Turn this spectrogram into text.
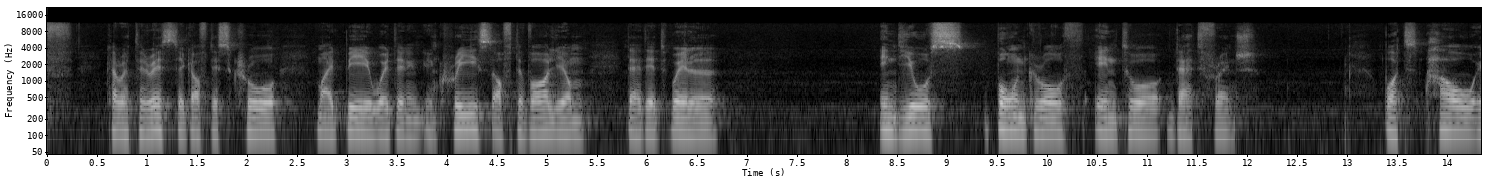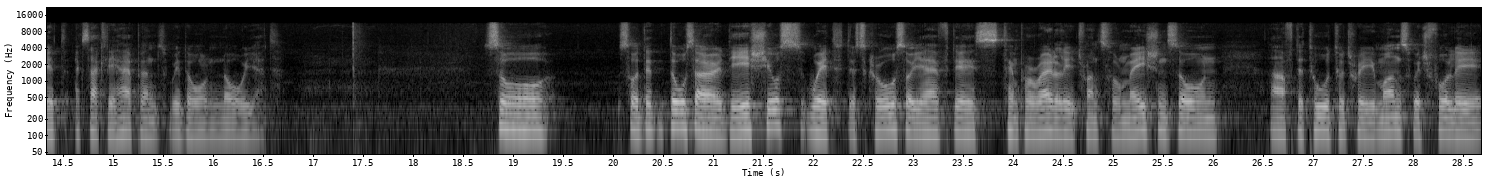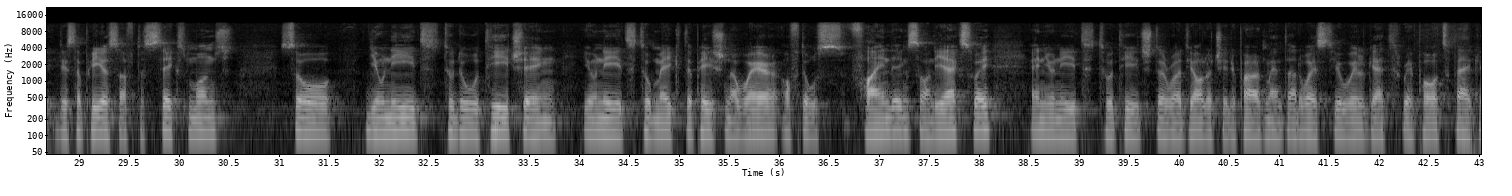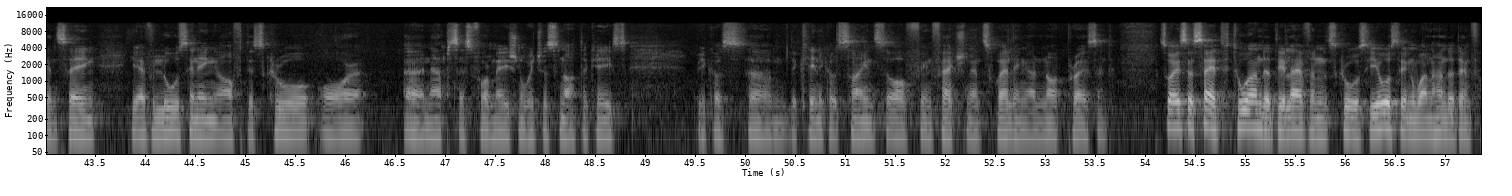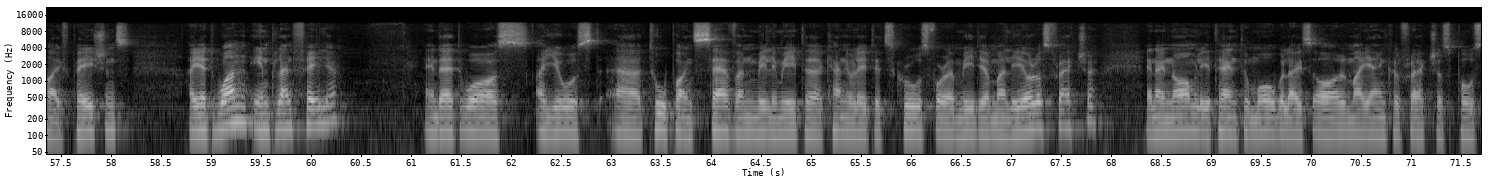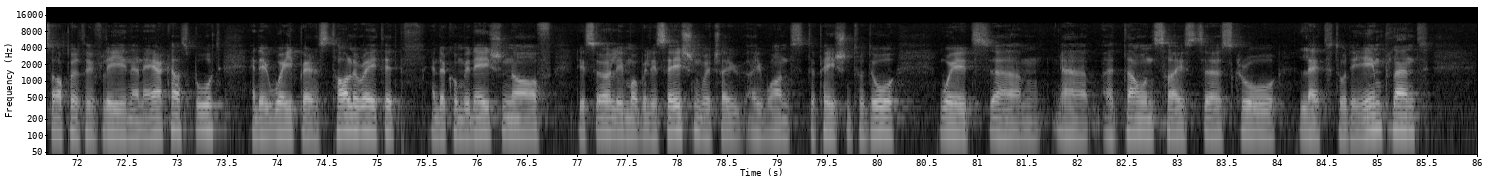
characteristic of this screw might be with an increase of the volume that it will induce bone growth into that fringe. But how it exactly happened, we don't know yet. So, so those are the issues with the screw. So you have this temporarily transformation zone after two to three months, which fully disappears after six months. So you need to do teaching, you need to make the patient aware of those findings on the x-ray and you need to teach the radiology department. Otherwise, you will get reports back and saying you have loosening of the screw or an abscess formation, which is not the case because um, the clinical signs of infection and swelling are not present. So as I said, 211 screws used in 105 patients. I had one implant failure, and that was I used uh, 2.7 millimeter cannulated screws for a medial malleolus fracture. And I normally tend to mobilize all my ankle fractures post-operatively in an aircast boot, and the weight bear is tolerated. And the combination of this early mobilization, which I, I want the patient to do, with um, uh, a downsized uh, screw led to the implant.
